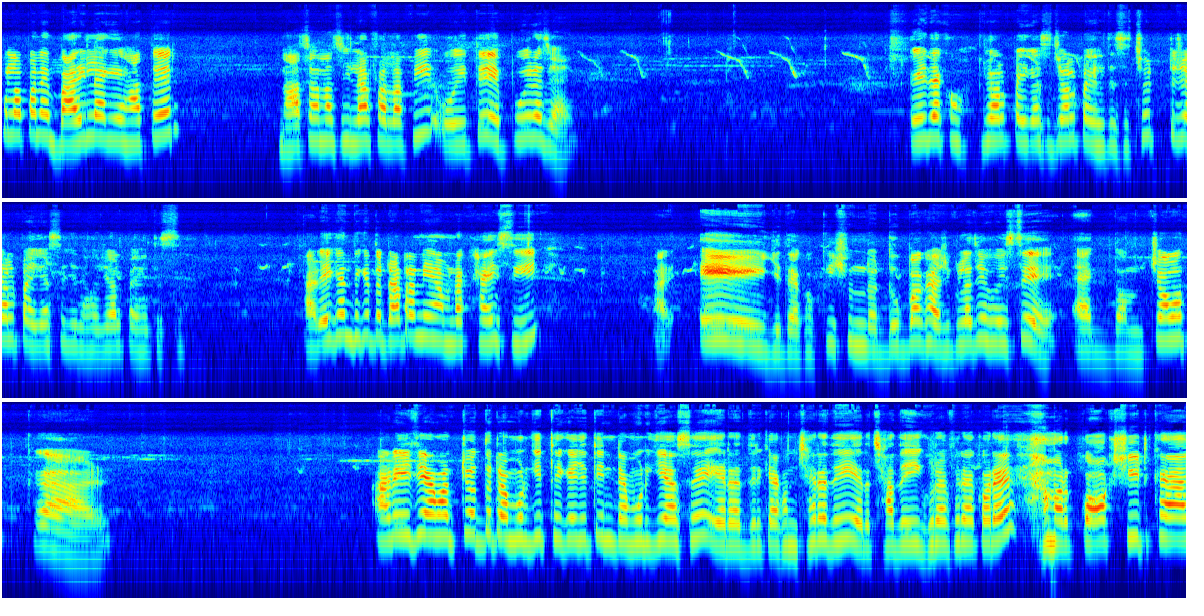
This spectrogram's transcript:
পোলাপানে বাড়ি লাগে হাতের, নাচানাচি, লাফালাফি, ওইতে পড়ে যায়। এই দেখো, জলপাই গাছে জলপাই হইতেছে, ছোট্ট জলপাই গাছে যে দেখো জলপাই হইতেছে। আর এখান থেকে তো ডাটা নিয়ে আমরা খাইছি। আর এই যে দেখো, কি সুন্দর দুব্বা ঘাসগুলো যে হয়েছে একদম চমৎকার। আর এই যে আমার চোদ্দোটা মুরগির থেকে যে তিনটা মুরগি আছে এরাদেরকে এখন ছেড়ে দিই, এরা ছাদেই ঘোরাফেরা করে। আমার কক শিট খাওয়া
